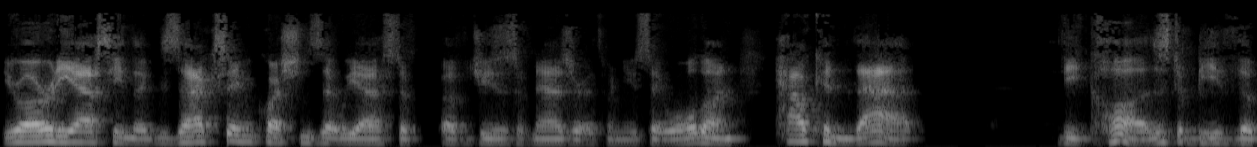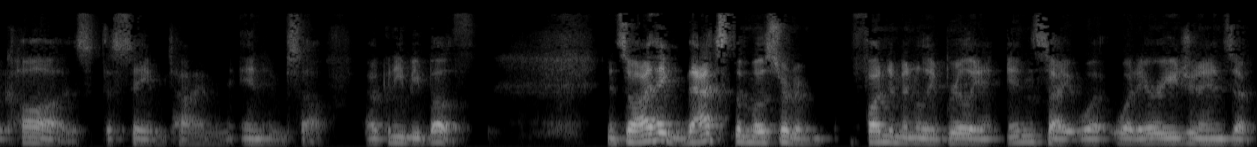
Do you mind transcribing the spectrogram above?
you're already asking the exact same questions that we asked of, of jesus of nazareth when you say well hold on. How can that the caused be the cause at the same time in himself? How can he be both and so i think that's the most sort of fundamentally brilliant insight what what Eriugena ends up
